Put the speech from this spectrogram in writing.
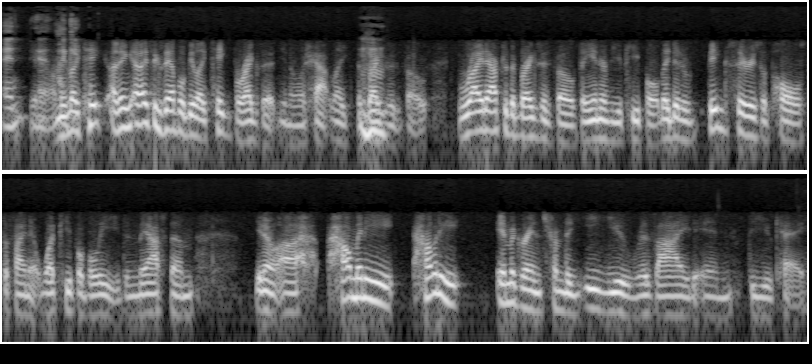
And you know, I mean, I like take I think a nice example would be like take Brexit. You know, which ha- like the mm-hmm. Brexit vote right after the Brexit vote, they interviewed people. They did a big series of polls to find out what people believed, and they asked them, you know, uh, how many how many immigrants from the EU reside in the UK?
